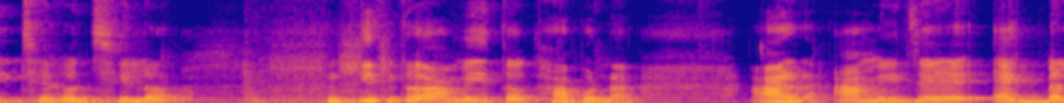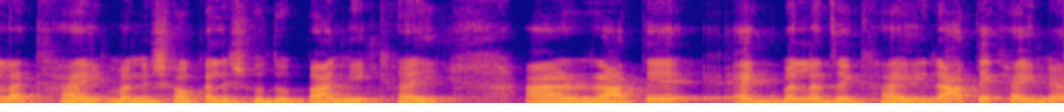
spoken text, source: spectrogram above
ইচ্ছে হচ্ছিল, কিন্তু আমি তো খাব না। আর আমি যে একবেলা খাই মানে সকালে শুধু পানি খাই, আর রাতে একবেলা যে খাই, রাতে খাই না,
